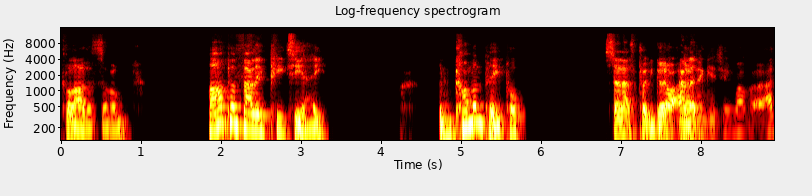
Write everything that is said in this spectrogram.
Colada song, Harper Valley PTA, and Common People. So that's pretty good. No, I don't it- think it's. Well, I,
